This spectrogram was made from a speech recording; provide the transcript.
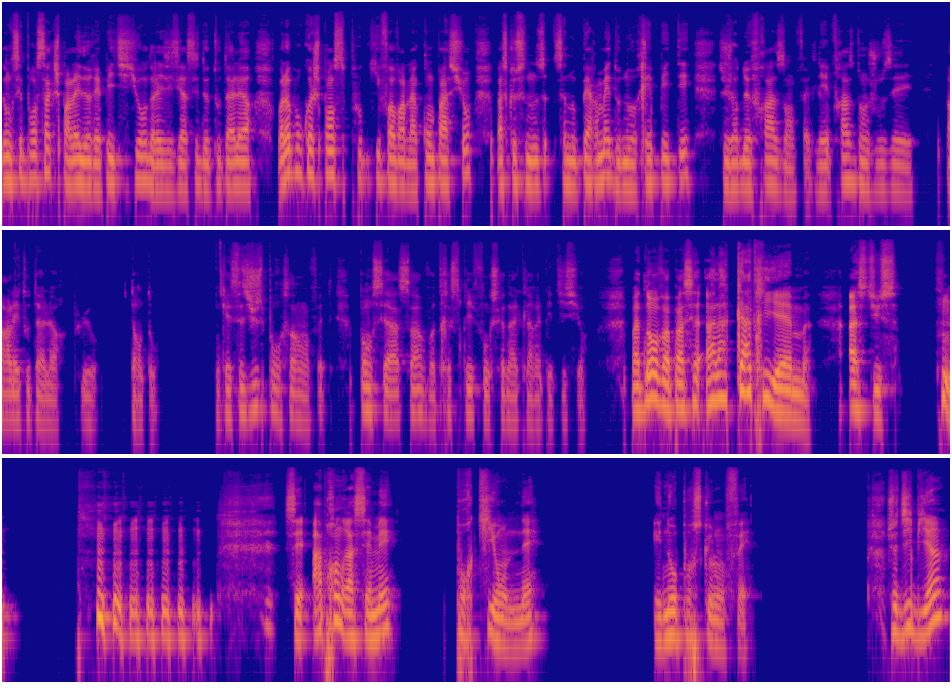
Donc c'est pour ça que je parlais de répétition dans les exercices de tout à l'heure. Voilà pourquoi je pense qu'il faut avoir de la compassion, parce que ça nous, ça nous permet de nous répéter ce genre de phrases, en fait. Les phrases dont je vous ai parlé tout à l'heure, plus haut, tantôt. C'est juste pour ça, en fait. Pensez à ça, votre esprit fonctionne avec la répétition. Maintenant, on va passer à la quatrième astuce. c'est apprendre à s'aimer pour qui on est et non pour ce que l'on fait. Je dis bien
